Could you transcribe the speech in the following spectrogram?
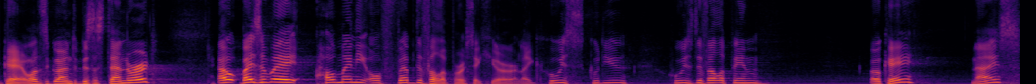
okay, what's going to be the standard? Oh, by the way, how many of web developers are here? Like, who is, could you, who is developing? Okay, nice.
